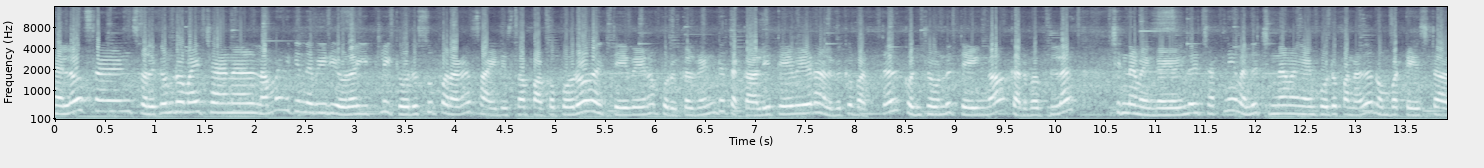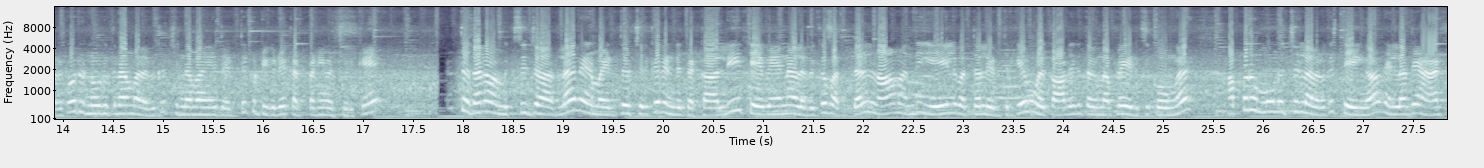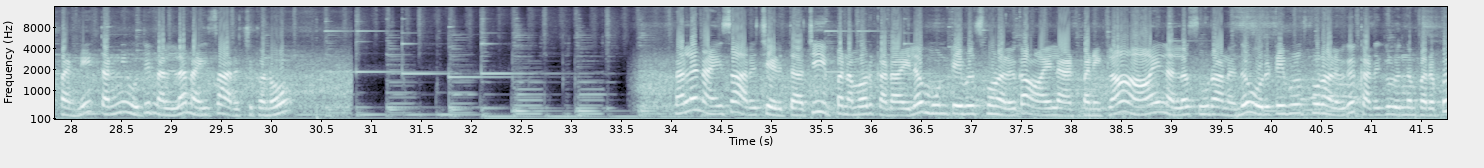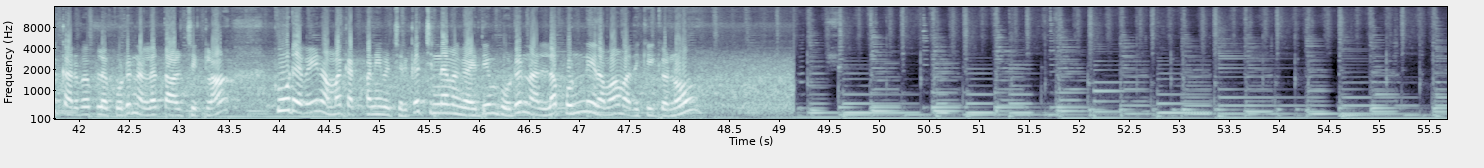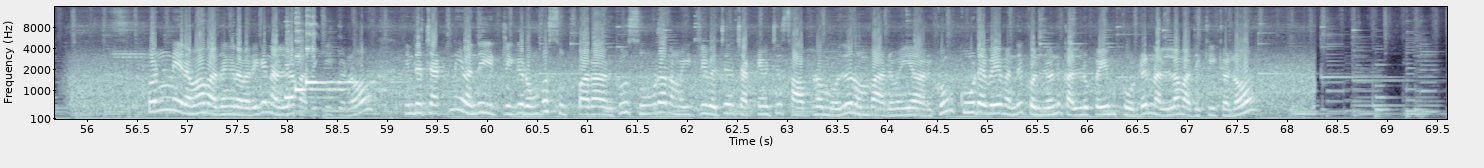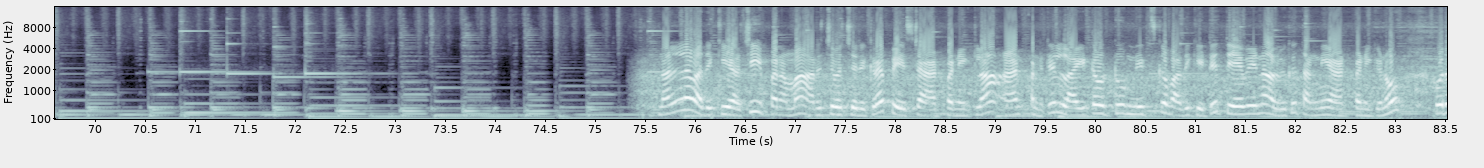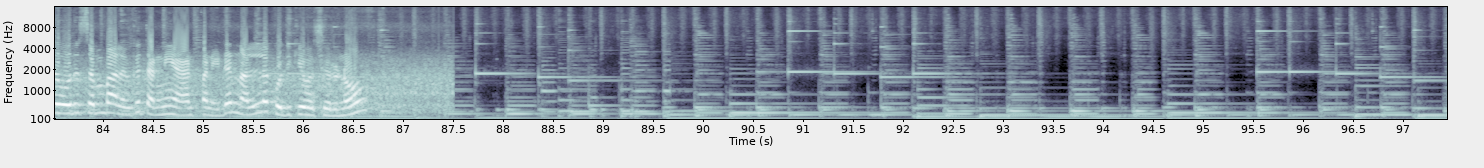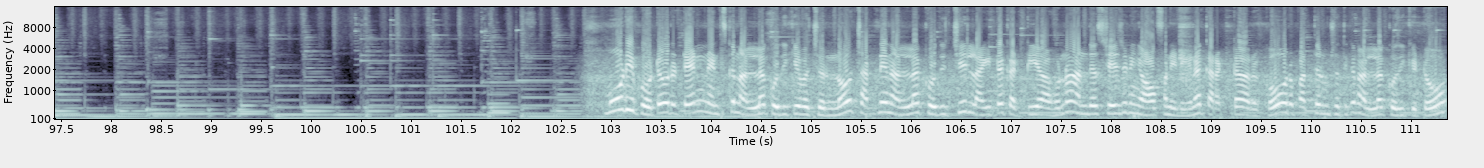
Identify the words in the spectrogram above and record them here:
Hello friends welcome to my channel நம்ம இன்றைக்கி இந்த வீடியோவில் இட்லிக்கு ஒரு சூப்பரான சைட் டிஷ் தான் பார்க்க போகிறோம் அதுக்கு தேவையான பொருட்கள் ரெண்டு தக்காளி தேவையான அளவுக்கு வத்தல் கொஞ்சோண்டு தேங்காய் கருவேப்பிலை சின்ன வெங்காயம். இந்த சட்னி வந்து சின்ன வெங்காயம் போட்டு பண்ணது ரொம்ப டேஸ்ட்டாக இருக்கும். ஒரு நூறு கிராம் அளவுக்கு சின்ன வெங்காயத்தை எடுத்து குட்டி குட்டியாக கட் பண்ணி வச்சுருக்கேன். அடுத்ததான் நம்ம மிக்ஸி ஜாரில் நம்ம எடுத்து வச்சுருக்க ரெண்டு தக்காளி தேவையான அளவுக்கு வத்தல். நான் வந்து ஏழு வத்தல் எடுத்துருக்கேன். உங்களுக்கு காலைக்கு தகுந்தாப்புல எடுத்துக்கோங்க. அப்புறம் மூணு சில் அளவுக்கு தேங்காய். எல்லாத்தையும் ஆட் பண்ணி தண்ணி ஊற்றி நல்லா நைஸாக அரைச்சிக்கணும். நல்லா நைஸாக அரைச்சி எடுத்தாச்சு. இப்போ நம்ம ஒரு கடாயில் மூணு டேபிள் ஸ்பூன் அளவுக்கு ஆயில் ஆட் பண்ணிக்கலாம். ஆயில் நல்லா சூடானது ஒரு டேபிள் ஸ்பூன் அளவுக்கு கடுகு உளுந்தம் பருப்பு கருவேப்பிலை போட்டு நல்லா தாளிச்சிக்கலாம். கூடவே நம்ம கட் பண்ணி வச்சுருக்க சின்ன வெங்காயத்தையும் போட்டு நல்லா பொன்னிறமாக வதக்கிக்கணும். பொன்னிறமாக வதங்குற வரைக்கும் நல்லா வதக்கிக்கணும். இந்த சட்னி வந்து இட்லிக்கு ரொம்ப சூப்பராக இருக்கும். சூடாக நம்ம இட்லி வச்சு சட்னி வச்சு சாப்பிடும்போது ரொம்ப அருமையாக இருக்கும். கூடவே வந்து கொஞ்சோண்டு கல்லுப்பையும் போட்டு நல்லா வதக்கிக்கணும். நல்லா வதக்கியாச்சு. இப்போ நம்ம அரைச்சி வச்சிருக்கிற பேஸ்ட்டை ஆட் பண்ணிக்கலாம். ஆட் பண்ணிவிட்டு லைட்டாக ஒரு டூ மினிட்ஸ்க்கு வதக்கிட்டு தேவையான அளவுக்கு தண்ணி ஆட் பண்ணிக்கணும். ஒரு ஒரு செம்ப அளவுக்கு தண்ணி ஆட் பண்ணிவிட்டு நல்லா கொதிக்க வச்சிடணும். மூடி போட்டு ஒரு டென் மினிட்ஸ்க்கு நல்லா கொதிக்க வச்சிடணும். சட்னி நல்லா கொதித்து லைட்டாக கட்டி ஆகணும் அந்த ஸ்டேஜை நீங்கள் ஆஃப் பண்ணிட்டீங்கன்னா கரெக்டாக இருக்கும். ஒரு பத்து நிமிஷத்துக்கு நல்லா கொதிக்கட்டும்.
